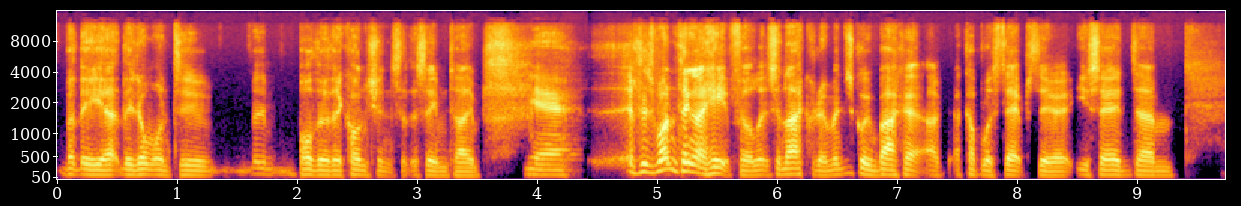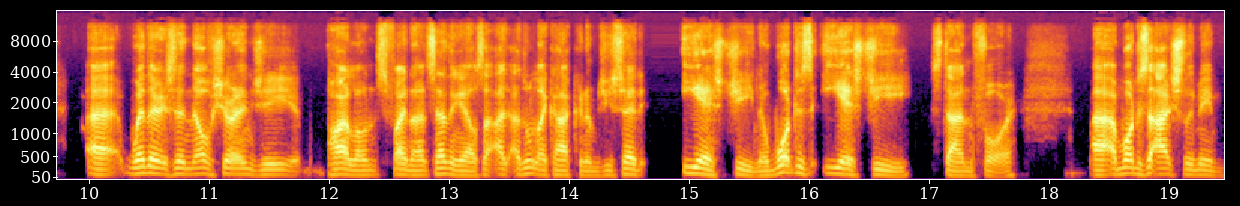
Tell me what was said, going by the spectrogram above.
but they uh, they don't want to bother their conscience at the same time. Yeah. If there's one thing I hate, Phil, it's an acronym. And just going back a, a couple of steps there, you said um, uh, whether it's in offshore energy, parlance, finance, anything else. I, I don't like acronyms. You said ESG. Now, what does ESG stand for, uh, and what does it actually mean?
